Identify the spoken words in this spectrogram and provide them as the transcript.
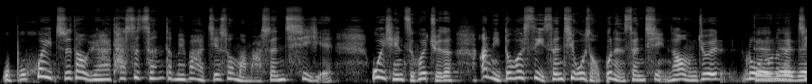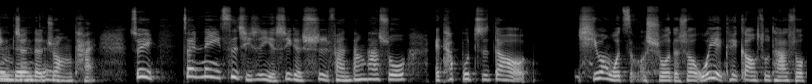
我不会知道原来他是真的没办法接受妈妈生气耶。我以前只会觉得啊，你都会自己生气，为什么不能生气？然后我们就会落入那个竞争的状态。所以在那一次其实也是一个示范。当他说：“诶，他不知道。”希望我怎么说的时候，我也可以告诉他说：“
